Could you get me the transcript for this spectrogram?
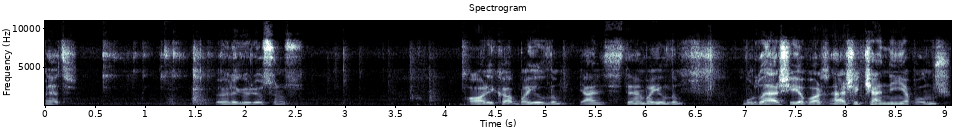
Evet. Böyle görüyorsunuz. Harika, bayıldım. Yani sisteme bayıldım. Burada her şeyi yaparsın. Her şey kendin yap olmuş.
